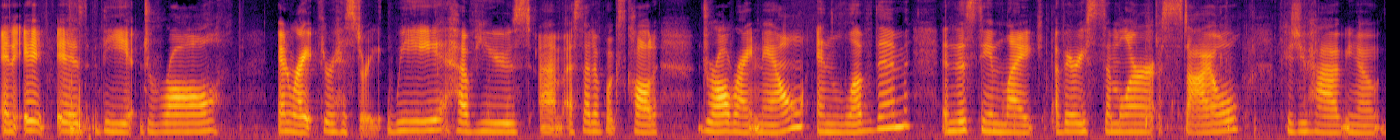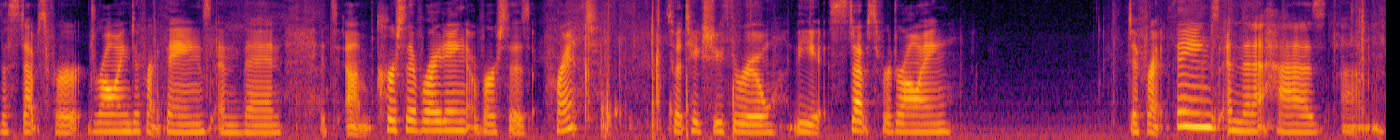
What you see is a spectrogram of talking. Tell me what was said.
and it is the Draw and Write Through History. We have used um, a set of books called Draw Write Now and love them, and this seemed like a very similar style because you have, you know, the steps for drawing different things and then it's um, cursive writing versus print. So it takes you through the steps for drawing different things and then it has um,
